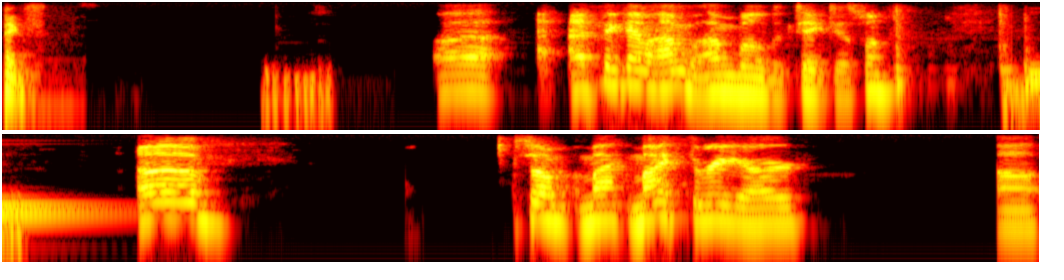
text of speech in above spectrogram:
Thanks. Uh, I I think I'm, I'm I'm willing to take this one. Um, so my my three are uh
